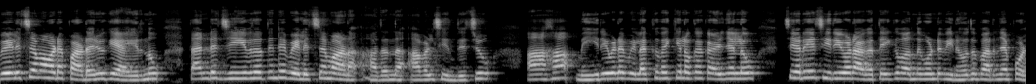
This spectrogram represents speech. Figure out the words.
വെളിച്ചം അവിടെ പടരുകയായിരുന്നു. തന്റെ ജീവിതത്തിന്റെ വെളിച്ചമാണ് അതെന്ന് അവൾ ചിന്തിച്ചു. ആഹാ മീരയുടെ വിളക്ക് വയ്ക്കലൊക്കെ കഴിഞ്ഞല്ലോ. ചെറിയ ചിരിയോട് അകത്തേക്ക് വന്നുകൊണ്ട് വിനോദ് പറഞ്ഞപ്പോൾ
